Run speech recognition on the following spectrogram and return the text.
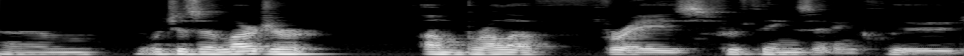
um, which is a larger umbrella phrase for things that include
